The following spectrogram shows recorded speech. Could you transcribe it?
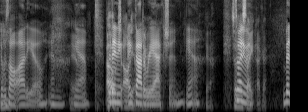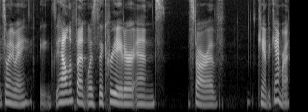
it was all audio and Yeah. yeah. Oh, But it it, got a radio. reaction. Yeah. Yeah. So So, it's anyway. like, okay. But so anyway, Allen Funt was the creator and star of Candid Camera.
